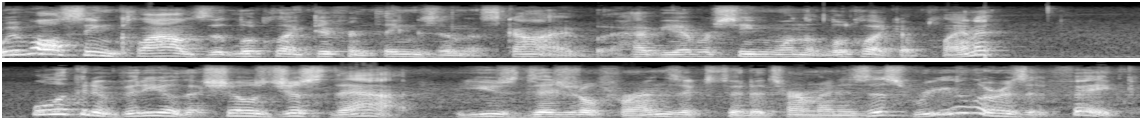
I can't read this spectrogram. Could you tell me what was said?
We've all seen clouds that look like different things in the sky, but have you ever seen one that looked like a planet? We'll look at a video that shows just that. Use digital forensics to determine is this real or is it fake?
